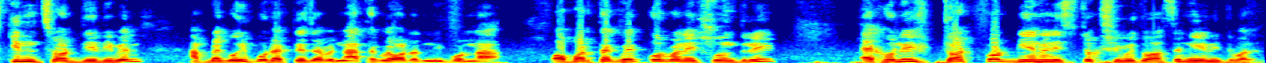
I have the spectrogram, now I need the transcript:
স্ক্রিনশট দিয়ে দিবেন আপনাকে ওই প্রোডাক্টে যাবে না থাকলে অর্ডার নিব না। অফার থাকবে কোরবানি পর্যন্ত। এখনই ঝটপট নিয়ে নেন স্টক সীমিত আছে নিয়ে নিতে পারেন।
